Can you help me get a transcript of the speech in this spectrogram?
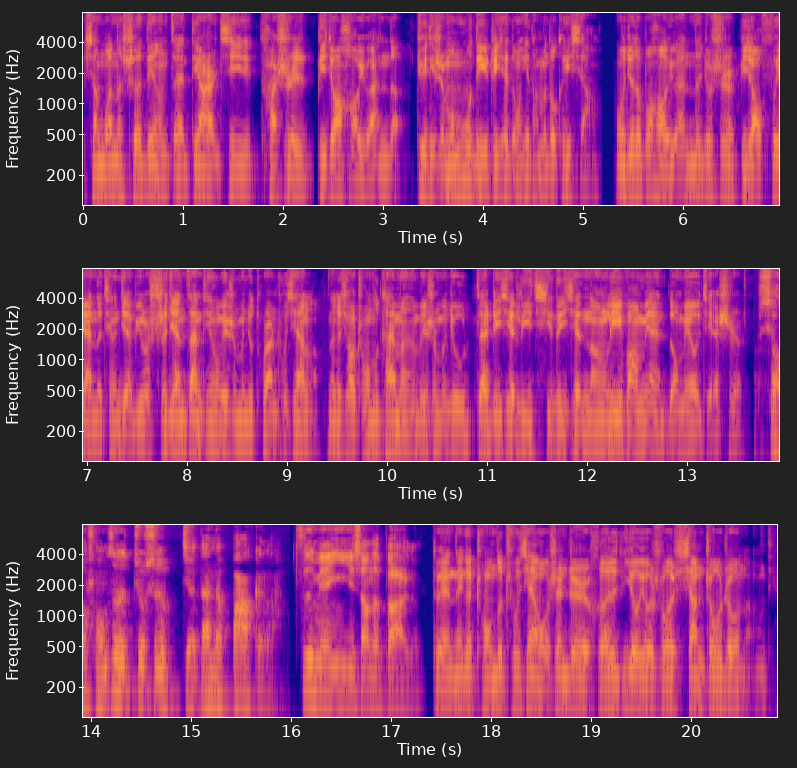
相关的设定在第二季它是比较好圆的，具体什么目的这些东西他们都可以想。我觉得不好圆的就是比较敷衍的情节，比如说时间暂停为什么就突然出现了，那个小虫子开门为什么就在这些离奇的一些能力方面都没有解释。小虫子就是简单的 bug 了。字面意义上的 bug。对，那个虫子出现，我甚至和佑佑说像周周呢。我天，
